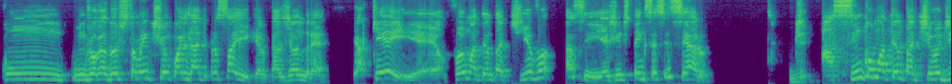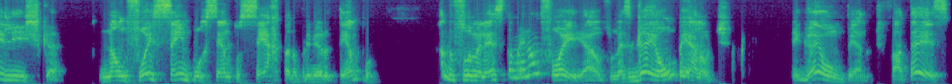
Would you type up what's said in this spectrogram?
com, com jogadores que também tinham qualidade para sair, que era o caso de André. E ok, é, foi uma tentativa, assim, e a gente tem que ser sincero. De, assim como a tentativa de Lisca não foi 100% certa no primeiro tempo, a do Fluminense também não foi. O Fluminense ganhou um pênalti. Ele ganhou um pênalti. O fato é esse.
